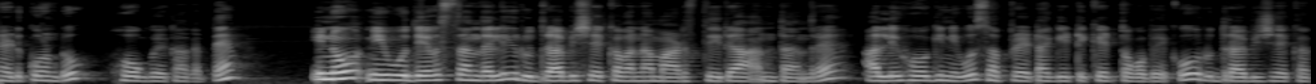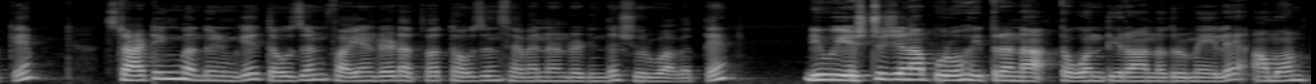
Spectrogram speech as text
ನಡ್ಕೊಂಡು ಹೋಗಬೇಕಾಗತ್ತೆ. ಇನ್ನು ನೀವು ದೇವಸ್ಥಾನದಲ್ಲಿ ರುದ್ರಾಭಿಷೇಕವನ್ನು ಮಾಡಿಸ್ತೀರಾ ಅಂತಂದರೆ ಅಲ್ಲಿ ಹೋಗಿ ನೀವು ಸಪ್ರೇಟಾಗಿ ಟಿಕೆಟ್ ತೊಗೋಬೇಕು ರುದ್ರಾಭಿಷೇಕಕ್ಕೆ. ಸ್ಟಾರ್ಟಿಂಗ್ ಬಂದು ನಿಮಗೆ ತೌಸಂಡ್ ಫೈವ್ ಹಂಡ್ರೆಡ್ ಅಥವಾ ತೌಸಂಡ್ ಸೆವೆನ್ ಹಂಡ್ರೆಡಿಂದ ಶುರುವಾಗುತ್ತೆ. ನೀವು ಎಷ್ಟು ಜನ ಪುರೋಹಿತರನ್ನ ತೊಗೊತೀರಾ ಅನ್ನೋದ್ರ ಮೇಲೆ ಅಮೌಂಟ್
